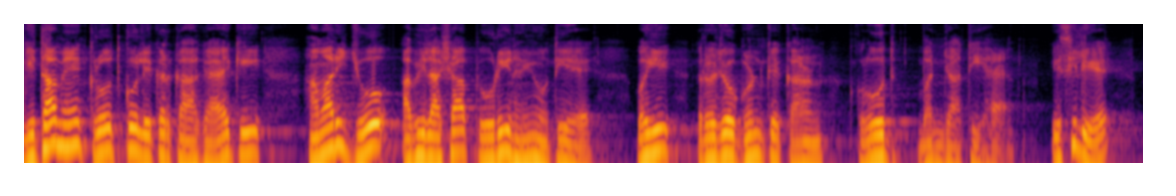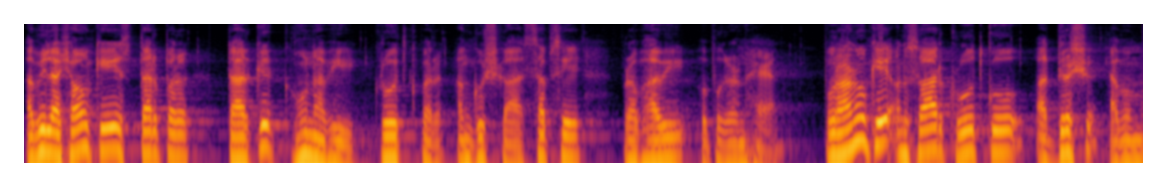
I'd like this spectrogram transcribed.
गीता में क्रोध को लेकर कहा गया है कि हमारी जो अभिलाषा पूरी नहीं होती है, वही रजोगुण के कारण क्रोध बन जाती है। इसीलिए अभिलाषाओं के स्तर पर तार्किक होना भी क्रोध पर अंकुश का सबसे प्रभावी उपकरण है। पुराणों के अनुसार क्रोध को अदृश्य एवं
